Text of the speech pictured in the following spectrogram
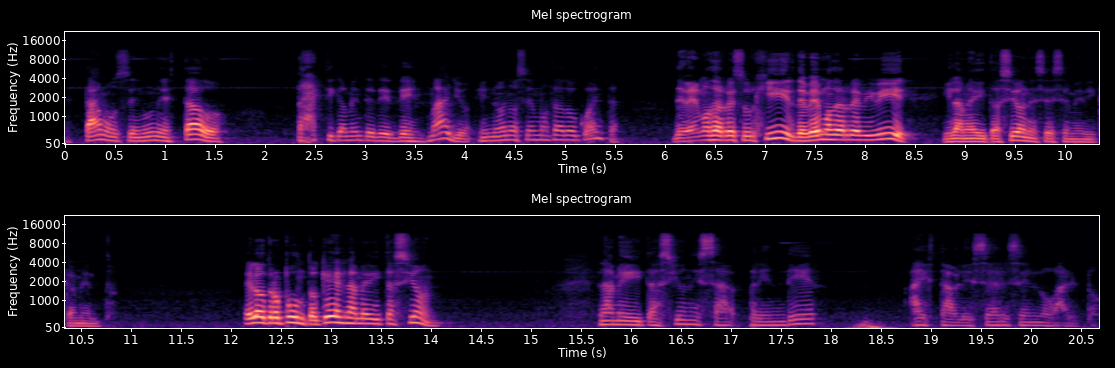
Estamos en un estado prácticamente de desmayo y no nos hemos dado cuenta. Debemos de resurgir, debemos de revivir y la meditación es ese medicamento. El otro punto, ¿qué es la meditación? La meditación es aprender a establecerse en lo alto.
